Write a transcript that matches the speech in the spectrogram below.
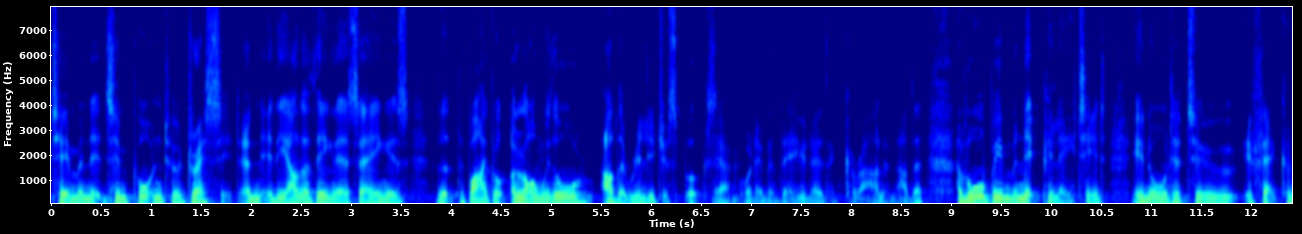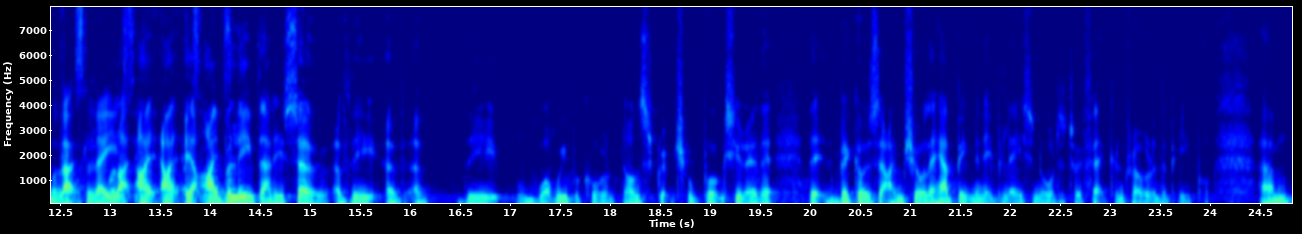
Tim, and it's important to address it. And the other thing they're saying is that the Bible, along with all other religious books, whatever they, you know, the Quran and other, have all been manipulated in order to effect control. that's Well, I, lazy. I, I, That's I lazy. believe that is so of the of, of the what we would call non-scriptural books, you know, the, the, because I'm sure they have been manipulated in order to effect control of the people. Um,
